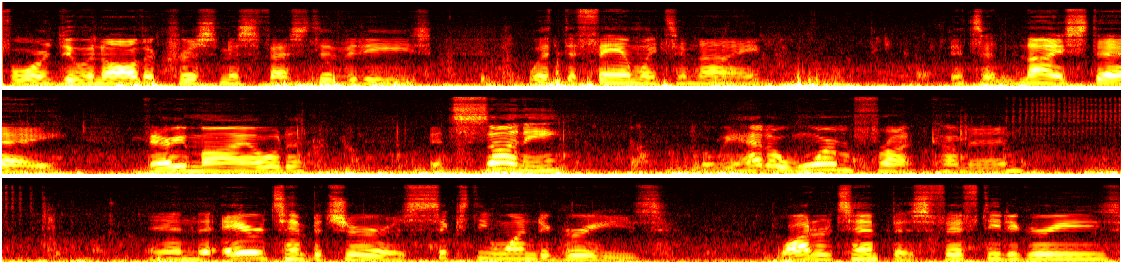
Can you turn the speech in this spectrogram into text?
before doing all the Christmas festivities with the family tonight. It's a nice day, very mild. It's sunny, but we had a warm front come in, and the air temperature is 61 degrees. Water temp is 50 degrees,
